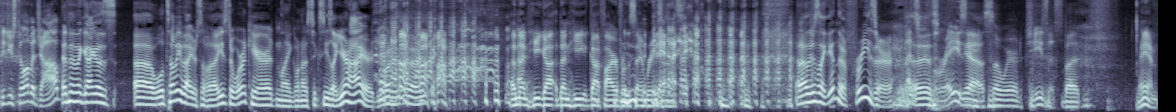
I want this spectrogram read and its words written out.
Did you still have a job? And then the guy goes. Uh, well, tell me about yourself. I used to work here, and like when I was 16, he's like, "You're hired." You wanna- you know? and then he got then he got fired for the same reason. and I was just like, "In the freezer." That's Uh, crazy. Yeah, so weird. Jesus. But Man,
